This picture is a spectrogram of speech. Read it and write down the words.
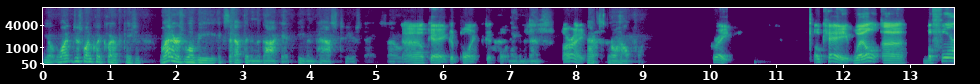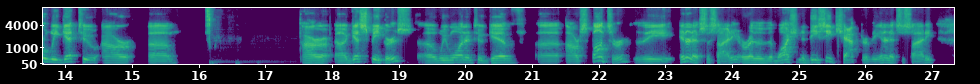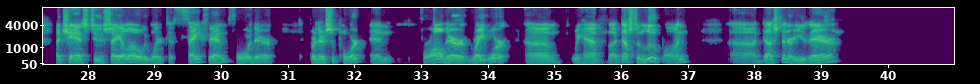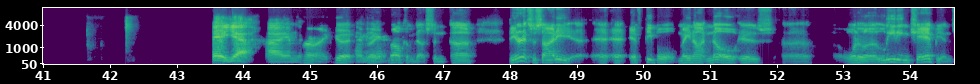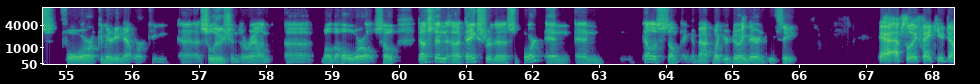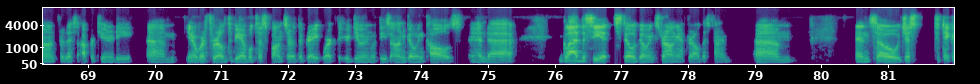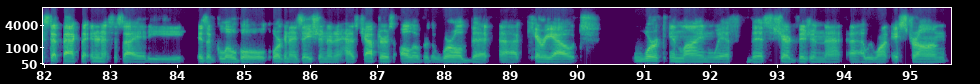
you know, one, just one quick clarification. Letters will be accepted in the docket even past Tuesday. So Okay, good point. Good point. that's, All right. that's still helpful. Great. Okay, well, uh, before we get to our um, our uh, guest speakers, uh, we wanted to give uh, our sponsor, the Internet Society, or rather the Washington DC chapter of the Internet Society, a chance to say hello. We wanted to thank them for their for their support and for all their great work. Um, we have uh, Dustin Loup on. Uh, Dustin, are you there? Hey, yeah, I am. The, All right, good, I'm great. here. Welcome, Dustin. Uh, The Internet Society, uh, uh, if people may not know, is uh, one of the leading champions for community networking uh, solutions around, uh, well, the whole world. So Dustin, uh, thanks for the support and, and tell us something about what you're doing there in DC. yeah, absolutely. Thank you, Don, for this opportunity. Um, you know, we're thrilled to be able to sponsor the great work that you're doing with these ongoing calls, and uh, glad to see it still going strong after all this time. Um, and so, just to take a step back, the Internet Society is a global organization, and it has chapters all over the world that uh, carry out work in line with this shared vision that uh, we want a strong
